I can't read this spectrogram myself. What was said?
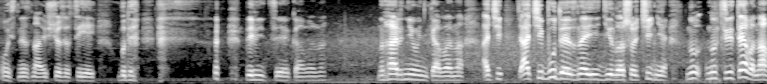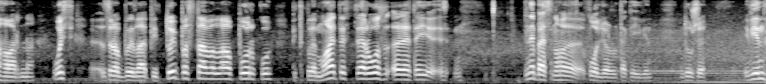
Ось не знаю, що за цієї буде. Дивіться, яка вона. Гарнюнька вона. А чи, а чи буде з неї діло, що чи ні? Ну, ну цвіте вона гарна. Ось е, зробила під той поставила опорку, під клематис це роз, е, той, е, небесного кольору такий він дуже. Він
